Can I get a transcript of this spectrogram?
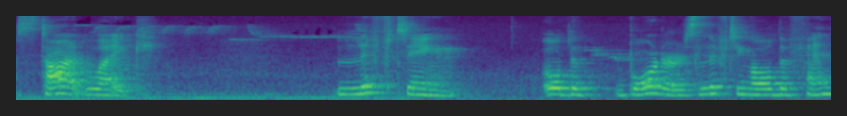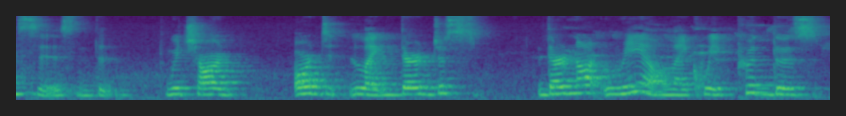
start like lifting all the borders lifting all the fences that, which are or like they're just they're not real like we put those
